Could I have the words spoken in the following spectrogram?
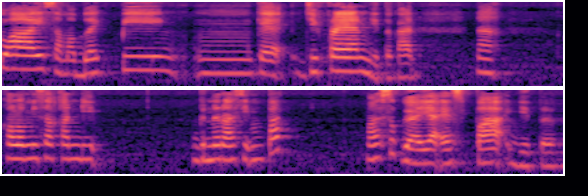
Twice sama Blackpink hmm, kayak G-Friend gitu kan. Nah kalau misalkan di generasi 4 masuk gak ya Espa gitu.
